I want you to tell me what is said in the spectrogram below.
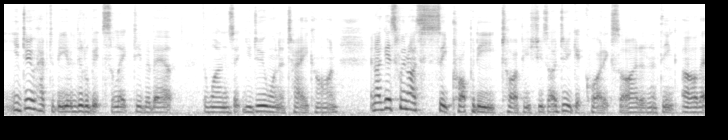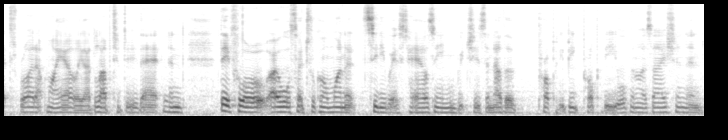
you do have to be a little bit selective about the ones that you do want to take on. And I guess when I see property type issues, I do get quite excited and think, oh, that's right up my alley. I'd love to do that. And therefore, I also took on one at City West Housing, which is another property, big property organisation, and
